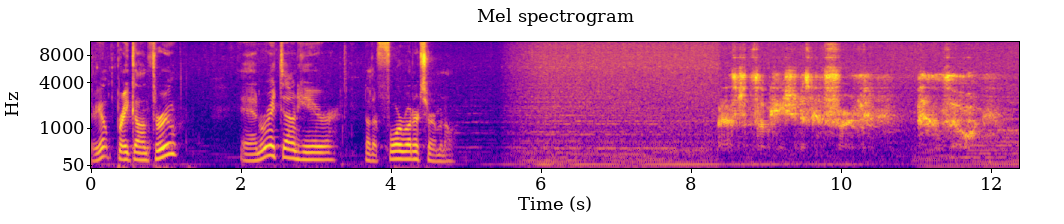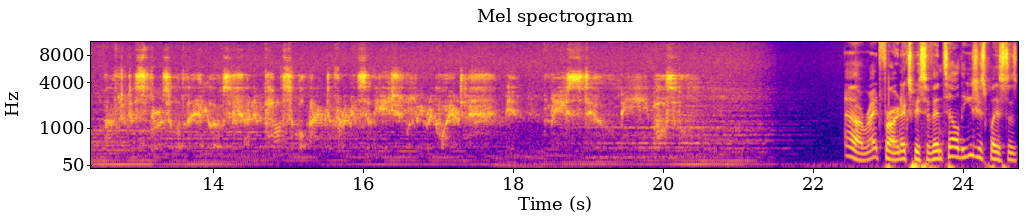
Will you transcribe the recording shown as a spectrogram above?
you go. Break on through, and right down here, another Forerunner terminal. All right. For our next piece of intel, the easiest place to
